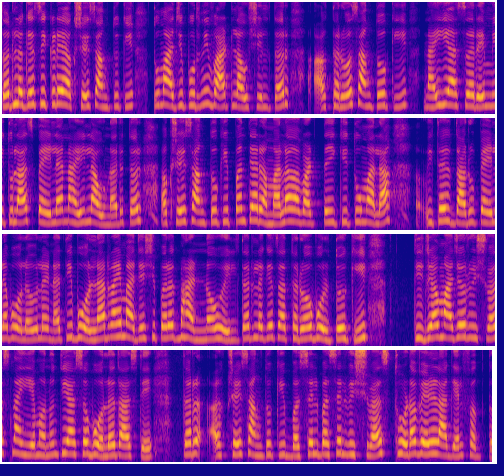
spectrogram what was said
तर लगेच इकडे अक्षय सांगतो की तू माझी पूर्ण वाट लावशील तर? अथर्व सांगतो की नाही असं रे मी तुला आज प्यायला नाही लावणार. तर अक्षय सांगतो की पण त्या रमाला वाटतंय की तू मला इथे दारू प्यायला बोलवलं आहे ना ती बोलणार नाही माझ्याशी परत भांडणं होईल. तर लगेच अथर्व बोलतो की तिच्या माझ्यावर विश्वास नाही आहे म्हणून ती असं बोलत असते. तर अक्षय सांगतो की बसेल बसेल विश्वास थोडा वेळ लागेल फक्त.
